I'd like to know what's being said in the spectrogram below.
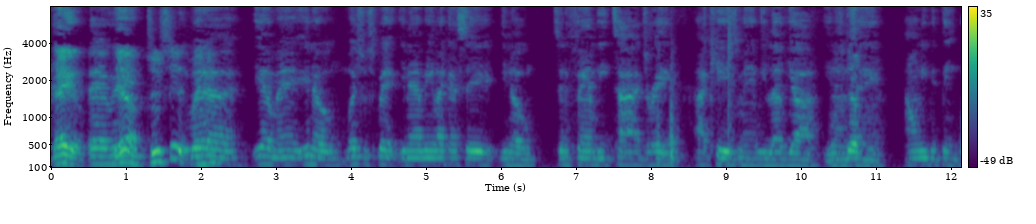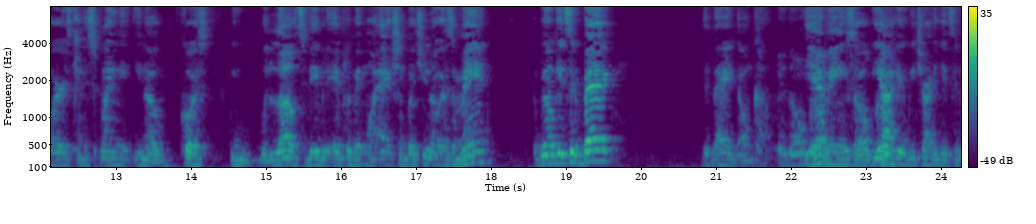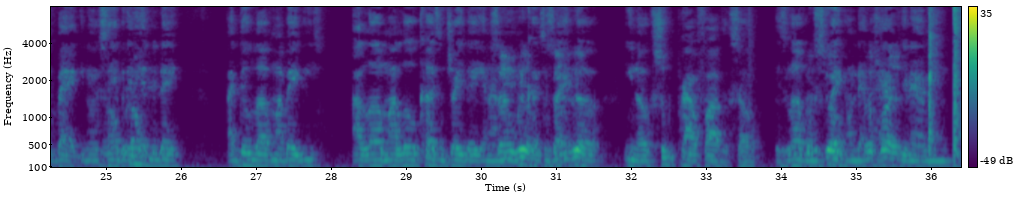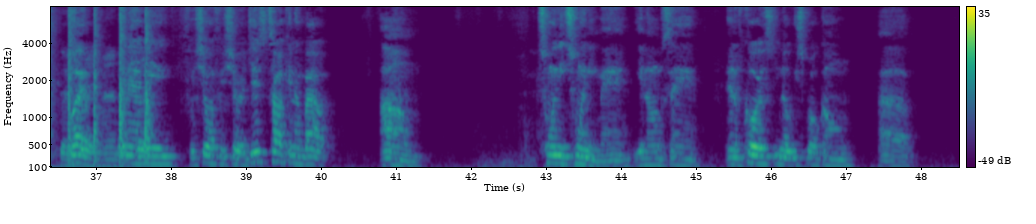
Damn. Yeah, man. Yeah, true shit, But man. uh, yeah, man, you know, much respect. You know what I mean? Like I said, you know, to the family, Ty, Dre, our kids, man, we love y'all. You know Most what I'm saying? I don't even think words can explain it. You know, of course, we would love to be able to implement more action, but you know, as a man, if we don't get to the bag, the bag don't come. It don't Yeah, I mean, It so we out here, we trying to get to the bag. You know what I'm saying? But at the end of the day, I do love my babies. I love my little cousin Dre Day, and I Same love my cousin Same Black here. Love. You know, super proud father. So it's love and respect on that That's behalf. right. You know what I mean? That's but right, man. you That's know what I mean? For sure, for sure. Just talking about um 2020, man. You know what I'm saying? And of course, you know, we spoke on uh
